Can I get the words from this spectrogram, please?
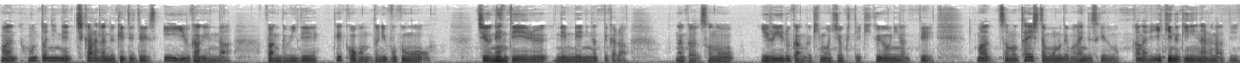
まあ本当にね、力が抜けてて、いい湯加減な番組で、結構本当に僕も中年って言える年齢になってから、なんかそのゆるゆる感が気持ちよくて聞くようになって、まあその大したものでもないんですけども、かなり息抜きになるなっていう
